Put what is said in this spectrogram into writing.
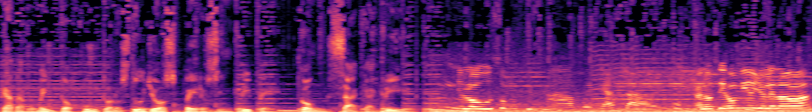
cada momento junto a los tuyos, pero sin gripe, con Saca Grip. Yo lo uso muchísimo. Ah, pues ya sabes. A los hijos míos yo le daba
